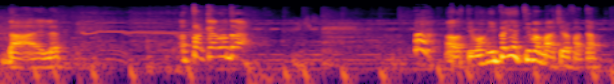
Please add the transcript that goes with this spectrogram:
Dai. Attacca Rudra! Ah, ottimo. Impegnativa ma ce l'ho fatta.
